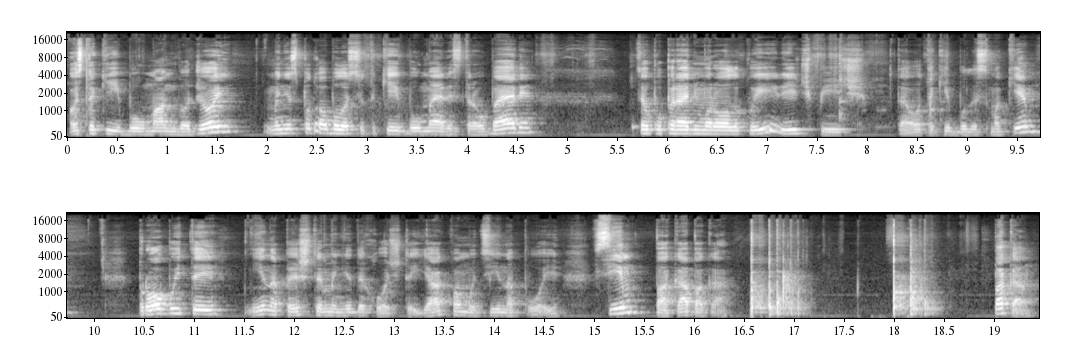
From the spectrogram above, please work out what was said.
Ось такий був Mango Joy. Мені сподобалось, ось такий був Мері Страубері. Це в попередньому ролику. І Річ Піч. Та отакі були смаки. Пробуйте і напишіть мені, де хочете, як вам оці напої. Всім пока-пока. Пока.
